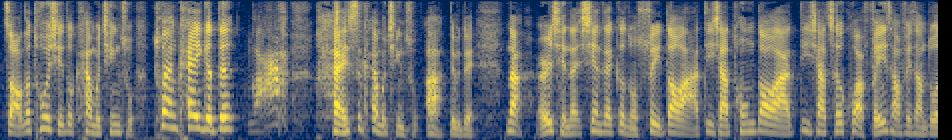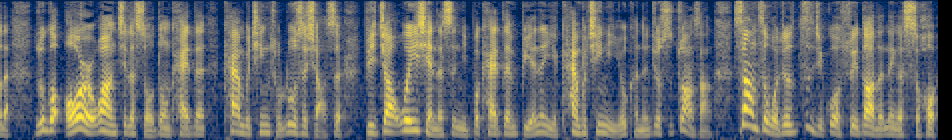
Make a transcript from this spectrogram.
找个拖鞋都看不清楚，突然开一个灯啊，还是。看不清楚啊，对不对？那而且呢，现在各种隧道啊、地下通道啊、地下车库啊，非常非常多的。如果偶尔忘记了手动开灯，看不清楚路是小事，比较危险的是你不开灯，别人也看不清你，有可能就是撞上了。上次我就是自己过隧道的那个时候，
